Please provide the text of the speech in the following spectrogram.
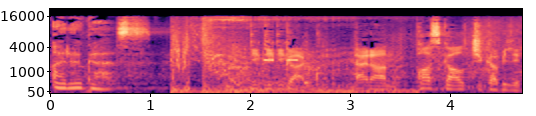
Aragaz, Dikkat. Her an Pascal çıkabilir.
